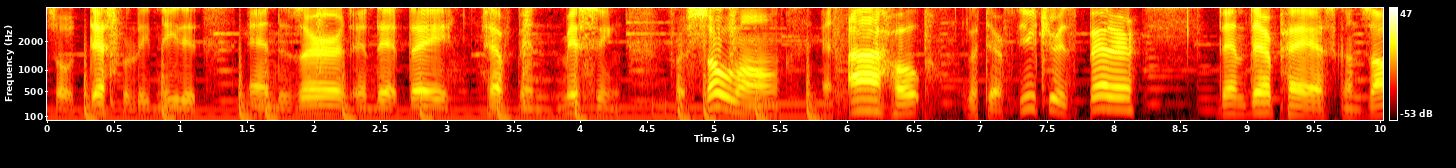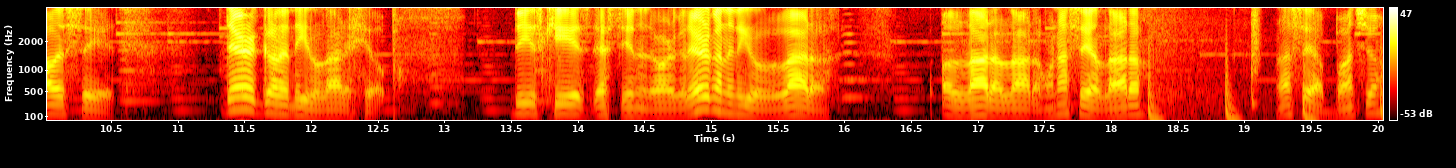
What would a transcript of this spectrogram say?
so desperately needed and deserved, and that they have been missing for so long. And I hope that their future is better than their past, Gonzalez said they're gonna need a lot of help. These kids, that's the end of the article. They're gonna need a lot of, a lot, a lot of. When I say a lot of, when I say a bunch of,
